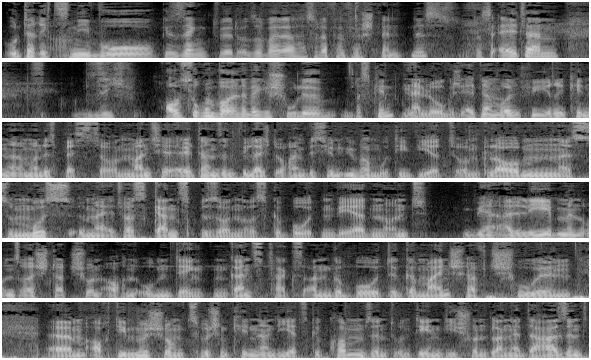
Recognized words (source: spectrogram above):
Unterrichtsniveau gesenkt wird und so weiter. Hast du dafür Verständnis, dass Eltern sich aussuchen wollen, in welche Schule das Kind? Na logisch, Eltern wollen für ihre Kinder immer das Beste. Und manche Eltern sind vielleicht auch ein bisschen übermotiviert und glauben, es muss immer etwas ganz Besonderes geboten werden. Und wir erleben in unserer Stadt schon auch ein Umdenken. Ganztagsangebote, Gemeinschaftsschulen, ähm, auch die Mischung zwischen Kindern, die jetzt gekommen sind und denen, die schon lange da sind,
